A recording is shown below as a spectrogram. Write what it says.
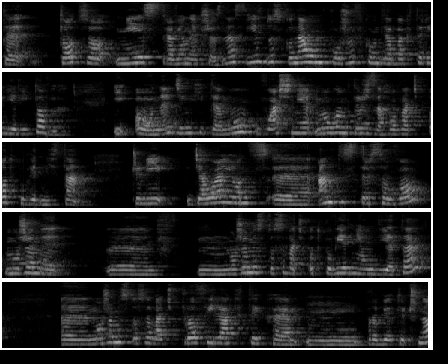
te, to, co nie jest strawione przez nas, jest doskonałą pożywką dla bakterii jelitowych i one dzięki temu właśnie mogą też zachować odpowiedni stan. Czyli działając y, antystresowo, możemy, możemy stosować odpowiednią dietę, możemy stosować profilaktykę probiotyczną,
